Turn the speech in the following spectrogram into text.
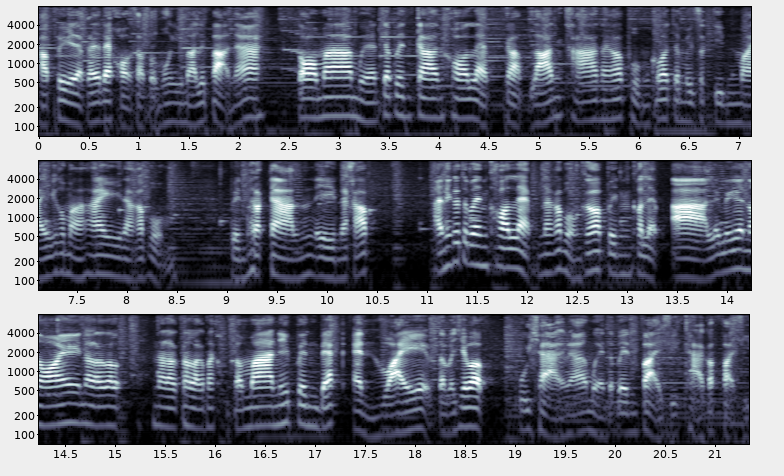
คาเฟ่แล้วก็ได้ของสะสมพวกนี้มาหรือเปล่านะ ต่อมาเหมือนจะเป็นการคอลแลบกับร้านค้านะครับ ผมก็จะมีสกินไม้เข้ามาให้นะครับผมเป็นพนักงานนั่นเองนะครับอันนี้ก็จะเป็นคอลแลบนะครับผมก็เป็นคอลแลบอาเล็กๆน้อยๆน่ารักน่ารักน่ารักนะครับต่อมานี้เป็นแบ็กแอนด์ไวท์แต่ไม่ใช่ว่าผู้ชายนะ เหมือนจะเป็นฝ่ายสีขาวกับฝ่ายสี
